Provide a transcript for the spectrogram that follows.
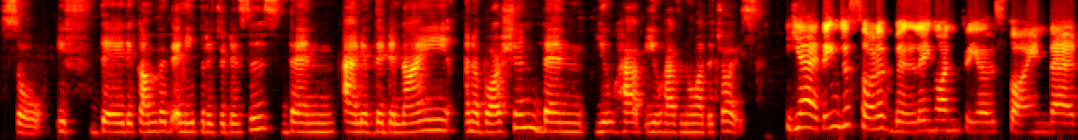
So if they, they come with any prejudices, then and if they deny an abortion, then you have you have no other choice. Yeah, I think just sort of building on Priyal's point that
